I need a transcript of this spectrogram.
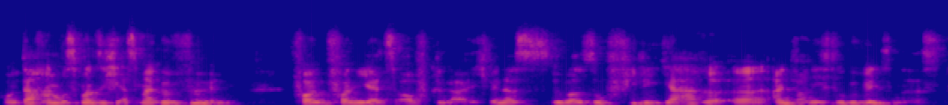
Und daran muss man sich erstmal gewöhnen, von, von jetzt auf gleich, wenn das über so viele Jahre äh, einfach nicht so gewesen ist.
